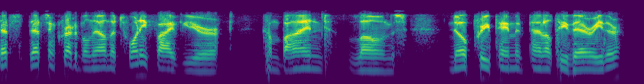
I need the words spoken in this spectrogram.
That's that's incredible. Now, in the 25 year combined loans, no prepayment penalty there either?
